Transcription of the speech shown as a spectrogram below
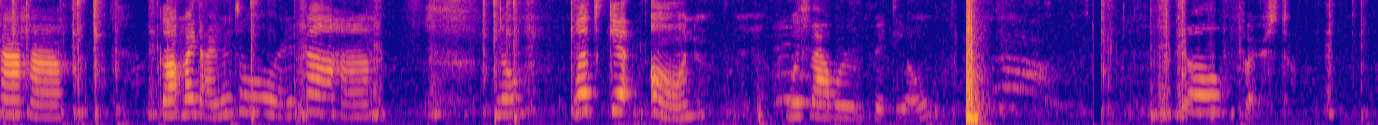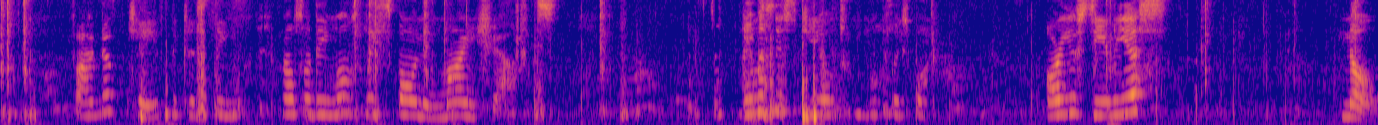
Haha. Got my diamond sword. Haha. No, let's get on with our video. So first, find a cave because they also they mostly spawn in mine shafts. Amethyst geode to mostly spawn. Are you serious? No,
